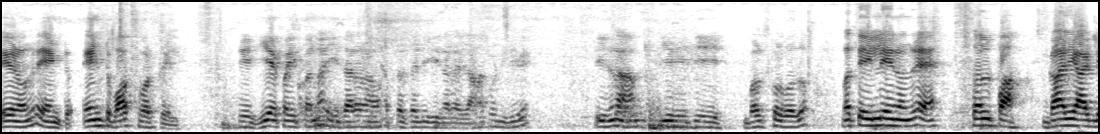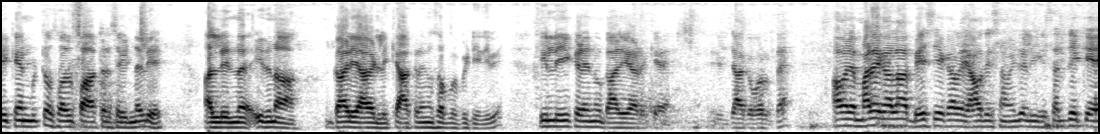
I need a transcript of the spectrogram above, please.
ಏಳು ಅಂದರೆ ಎಂಟು. ಎಂಟು ಬಾಕ್ಸ್ ಬರ್ತವೆ ಇಲ್ಲಿ. ಈ ಜಿ ಎ ಪೈಪನ್ನು ಈ ಥರ ನಾವು ಹತ್ತಡಿ ಈ ಥರ ಎಲ್ಲ ಹಾಕೊಂಡಿದ್ದೀವಿ. ಇದನ್ನು ಈ ರೀತಿ ಬಳಸ್ಕೊಳ್ಬೋದು. ಮತ್ತು ಇಲ್ಲಿ ಏನಂದ್ರೆ ಸ್ವಲ್ಪ ಗಾಳಿ ಆಡಲಿಕ್ಕೆ ಅಂದ್ಬಿಟ್ಟು ಸ್ವಲ್ಪ ಆ ಕಡೆ ಸೈಡ್ನಲ್ಲಿ ಅಲ್ಲಿಂದ ಇದನ್ನು ಗಾಳಿ ಆಡಲಿಕ್ಕೆ ಆ ಕಡೆನೂ ಸ್ವಲ್ಪ ಬಿಟ್ಟಿದ್ದೀವಿ ಇಲ್ಲಿ ಈ ಕಡೆನೂ ಗಾಳಿ ಆಡೋಕ್ಕೆ ಜಾಗ ಬರುತ್ತೆ. ಆಮೇಲೆ ಮಳೆಗಾಲ, ಬೇಸಿಗೆಗಾಲ ಯಾವುದೇ ಸಮಯದಲ್ಲಿ ಈಗ ಸದ್ಯಕ್ಕೆ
